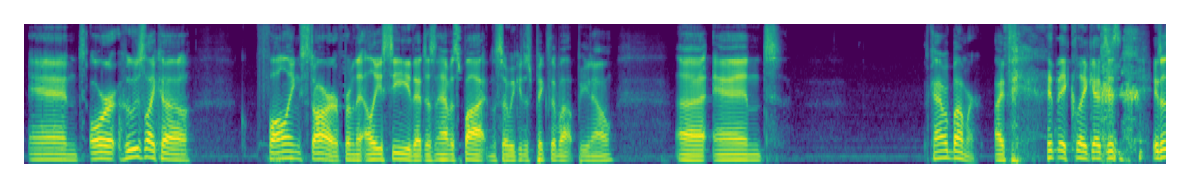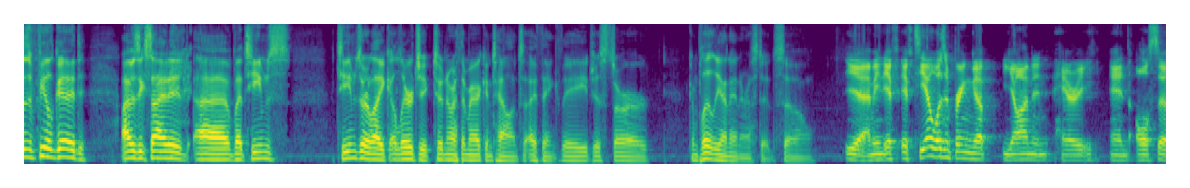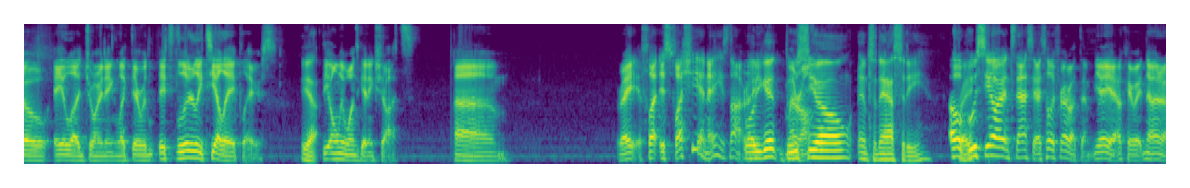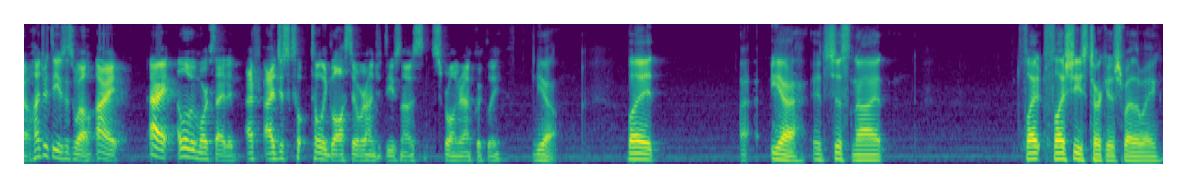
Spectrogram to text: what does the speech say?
and or who's like a falling star from the LEC that doesn't have a spot, and so we could just pick them up, you know. Uh, and it's kind of a bummer. I think I think like it just it doesn't feel good. I was excited, uh, but teams teams are like allergic to North American talent. I think they just are completely uninterested. So yeah, I mean, if if TL wasn't bringing up Jan and Haeri and also Ayla joining, like there would, it's literally TLA players. Yeah, the only ones getting shots. Um, right? Is Fleshy NA? He's not. Well, right? you get Busio and Tenacity. Oh, right? Busio and Tenacity. I totally forgot about them. Yeah, yeah. Okay, wait. No, no, no. Hundred Thieves as well. All right. All right, a little bit more excited. I, I just t- totally glossed over 100 Thieves when I was scrolling around quickly. Yeah, but uh, yeah, it's just not. Fle- Fleshy's Turkish, by the way.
